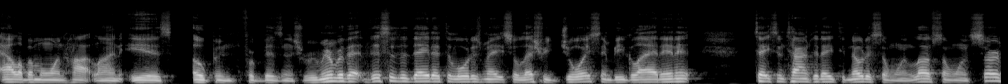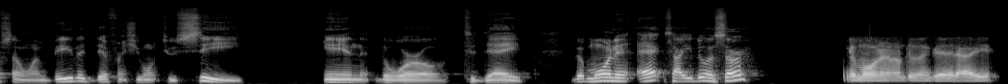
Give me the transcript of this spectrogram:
Alabama One hotline is open for business. Remember that this is the day that the Lord has made, so let's rejoice and be glad in it. Take some time today to notice someone, love someone, serve someone, be the difference you want to see in the world today. Good morning, X. How you doing, sir? Good morning. I'm doing good. How are you?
